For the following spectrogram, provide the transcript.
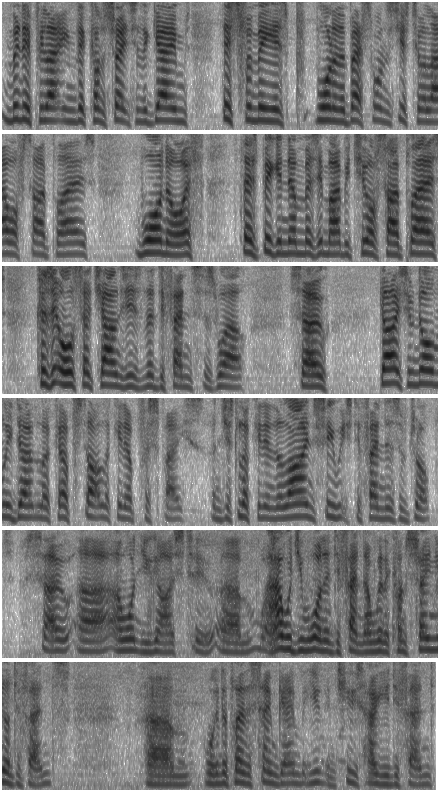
manipulating the constraints of the game. This for me is one of the best ones just to allow offside players. One or if there's bigger numbers it might be two offside players because it also challenges the defence as well. So guys who normally don't look up start looking up for space and just looking in the line, see which defenders have dropped. So uh, I want you guys to, um, how would you want to defend? I'm going to constrain your defence. Um, we're going to play the same game, but you can choose how you defend,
